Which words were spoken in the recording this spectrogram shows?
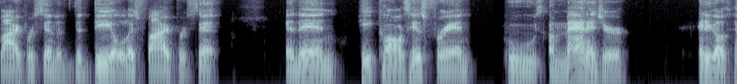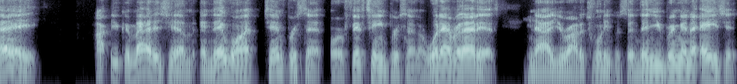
5% of the deal it's 5% and then he calls his friend who's a manager and he goes, Hey, you can manage him. And they want 10% or 15% or whatever that is. Now you're out of 20%. Then you bring in an agent.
